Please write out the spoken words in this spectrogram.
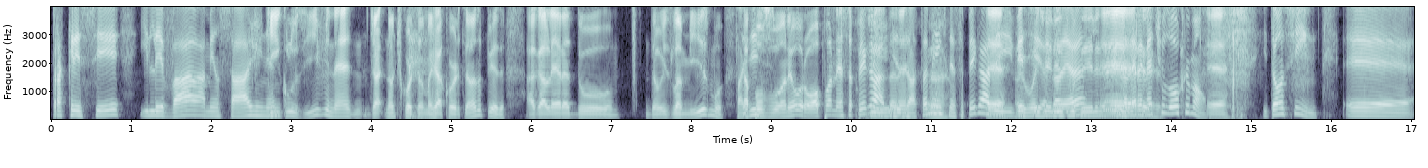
para crescer e levar a mensagem, né? Que inclusive, né, já, não te cortando, mas já cortando, Pedro, a galera do, do islamismo Faz tá isso. povoando a Europa nessa pegada, né? Exatamente, nessa pegada. É. E vê O se a galera, deles a é- galera mete o louco, irmão. É. Então, assim, é,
